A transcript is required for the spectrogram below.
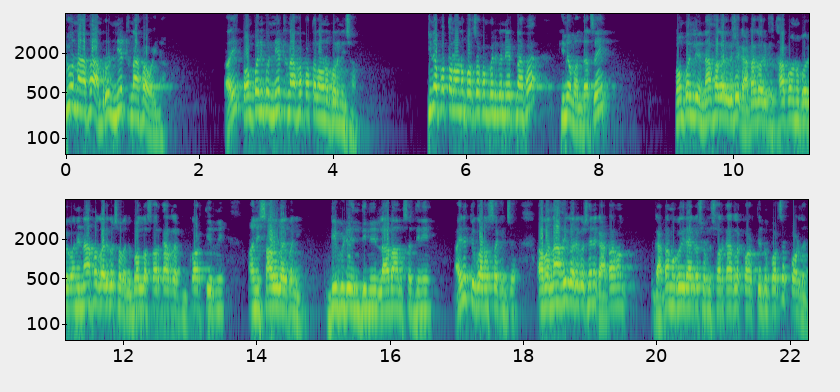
यो नाफा हाम्रो नेट नाफा होइन। है कम्पनीको नेट नाफा पत्ता लगाउनु पर्ने छ। किन पत्ता लगाउनु पर्छ कम्पनीको नेट नाफा? किन भन्दा चाहिँ कम्पनीले नाफा गरेको चाहिँ घाटा गरेको थाहा पाउनु पऱ्यो अनि नाफा गरेको छ भने बल्ल सरकारलाई पनि कर तिर्ने अनि साहुलाई पनि। डिभिडेन्ड दिने लाभांश दिने होइन? त्यो गर्न सकिन्छ। अब नाफै गरेको छैन घाटामा घाटामा गइरहेको छ भने सरकारलाई कर तिर्नुपर्छ पर्दैन।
